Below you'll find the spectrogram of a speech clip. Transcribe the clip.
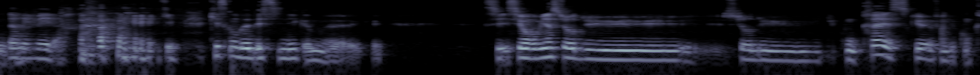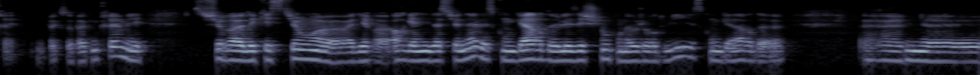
d'arriver là. Qu'est-ce qu'on doit dessiner comme euh, que- si, si on revient sur du sur du, du concret, est-ce que enfin du concret, pas que ce soit pas concret, mais sur euh, des questions, euh, on va dire euh, organisationnelles, est-ce qu'on garde les échelons qu'on a aujourd'hui? Est-ce qu'on garde euh, euh, une, euh,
